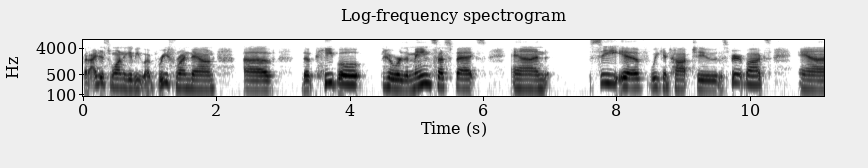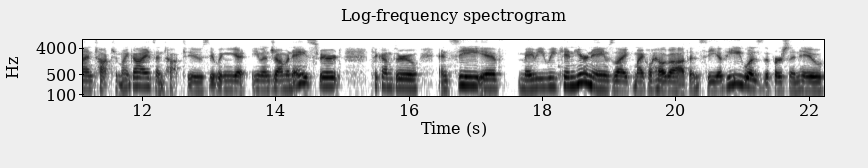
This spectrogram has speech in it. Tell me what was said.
But i just want to give you a brief rundown of the people who were the main suspects and see if we can talk to the spirit box and talk to my guides and talk to see if we can get even JonBenét's spirit to come through and see if maybe we can hear names like Michael Helgoth and see if he was the person who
